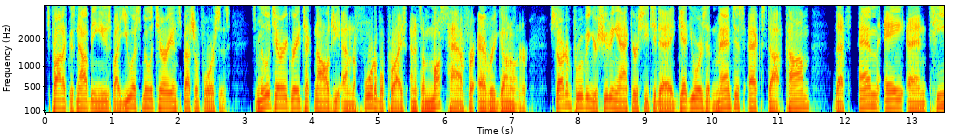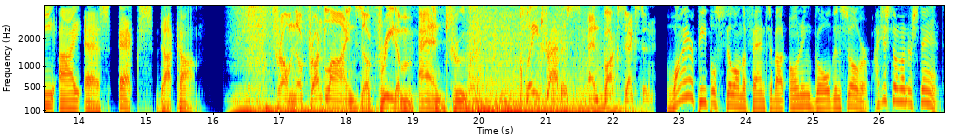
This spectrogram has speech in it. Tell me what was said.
This product is now being used by U.S. military and special forces. It's military grade technology at an affordable price, and it's a must have for every gun owner. Start improving your shooting accuracy today. Get yours at mantisx.com. That's M-A-N-T-I-S X dot com. From the front lines of freedom and truth, Clay Travis and Buck Sexton. Why are people still on the fence about owning gold and silver? I just don't understand.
